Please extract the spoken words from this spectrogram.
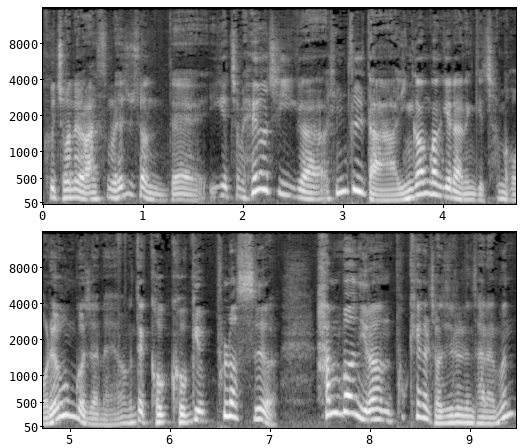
그 전에 말씀을 해주셨는데 이게 참 헤어지기가 힘들다. 인간관계라는 게 참 어려운 거잖아요. 근데 거, 거기 플러스 한 번 이런 폭행을 저지르는 사람은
